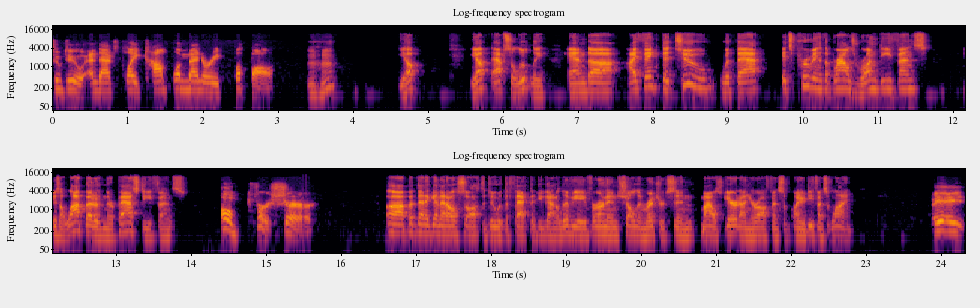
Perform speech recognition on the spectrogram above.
to do, and that's play complementary football. Mm-hmm. Yep. Yep, absolutely. And uh, I think that too, with that, it's proving that the Browns' run defense is a lot better than their pass defense. Oh, for sure. Uh, but then again, that also has to do with the fact that you got Olivier Vernon, Sheldon Richardson, Myles Garrett on your offensive on your defensive line. It-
